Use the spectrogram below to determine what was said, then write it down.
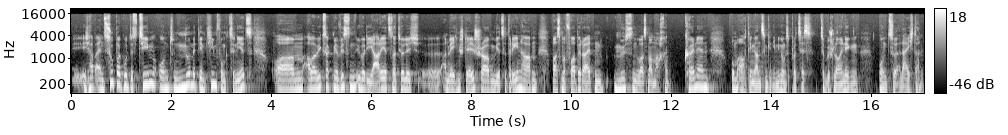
Ich habe ein super gutes Team und nur mit dem Team funktioniert es. Ähm, aber wie gesagt, wir wissen über die Jahre jetzt natürlich, äh, an welchen Stellschrauben wir zu drehen haben, was wir vorbereiten müssen, was wir machen können, um auch den ganzen Genehmigungsprozess zu beschleunigen und zu erleichtern.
